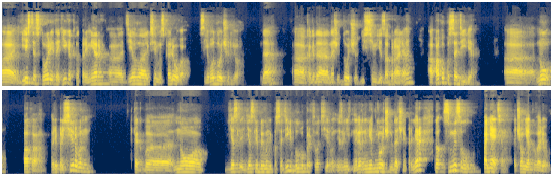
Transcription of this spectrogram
А, есть истории такие, как, например, а, дело Алексея Москалева с его дочерью, да, когда, значит, дочь из семьи забрали, а папу посадили. Ну, папа репрессирован, как бы, но если, если бы его не посадили, был бы профилактирован. Извините, наверное, не, не очень удачный пример, но смысл понятен, о чем я говорю.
